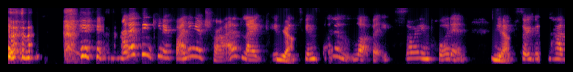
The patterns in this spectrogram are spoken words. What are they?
and I think, you know, finding a tribe, like it, yeah. it's been said a lot, but it's so important yeah. it's so good to have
